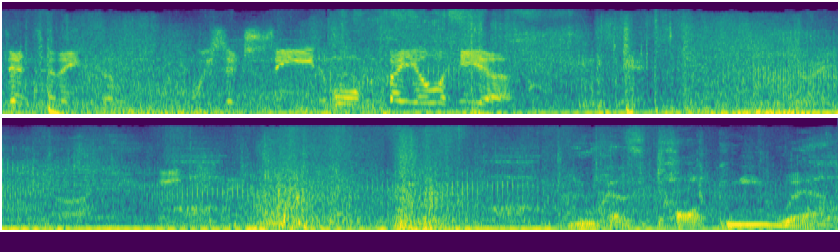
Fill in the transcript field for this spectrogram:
detonate them. We succeed or fail here. You have taught me well.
